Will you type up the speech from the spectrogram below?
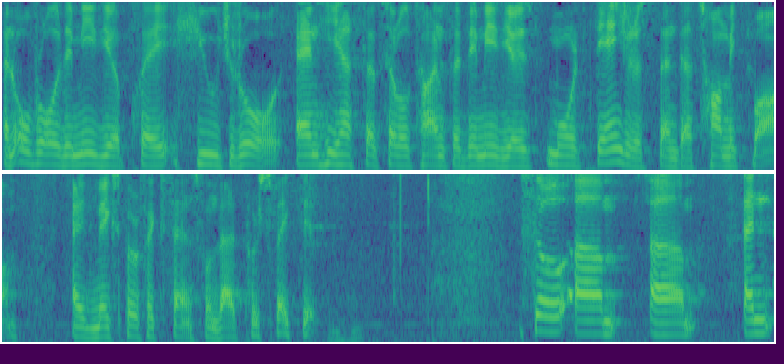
and overall the media play a huge role. And he has said several times that the media is more dangerous than the atomic bomb. And it makes perfect sense from that perspective. Mm-hmm. So, um, um, and,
